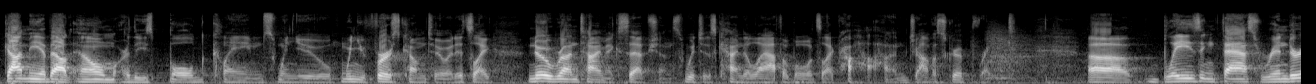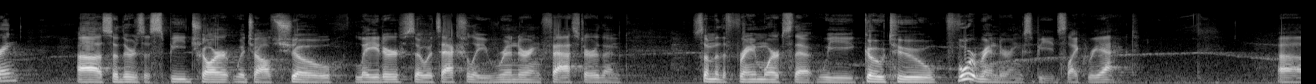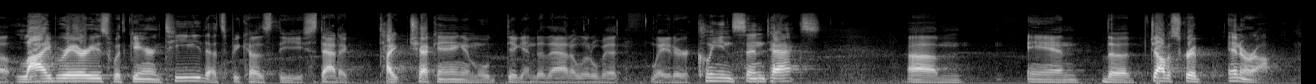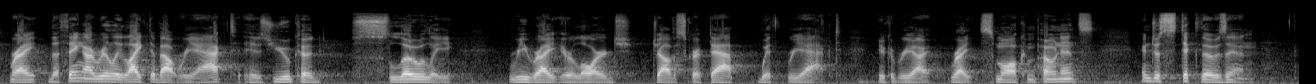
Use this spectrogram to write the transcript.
got me about Elm are these bold claims when you, when you first come to it. It's like, no runtime exceptions, which is kind of laughable. It's like, ha ha ha, in JavaScript, right. Uh, blazing fast rendering. Uh, so there's a speed chart, which I'll show later. So it's actually rendering faster than some of the frameworks that we go to for rendering speeds, like React. Uh, libraries with guarantee, that's because the static type checking, and we'll dig into that a little bit later. Clean syntax, um, and the JavaScript interop, right? The thing I really liked about React is you could slowly rewrite your large JavaScript app with React. You could rewrite small components and just stick those in.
